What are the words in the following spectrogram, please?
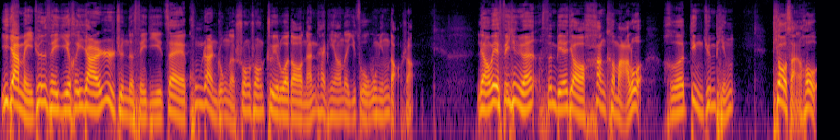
一架美军飞机和一架日军的飞机在空战中呢，双双坠落到南太平洋的一座无名岛上。两位飞行员分别叫汉克·马洛和丁军平，跳伞后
